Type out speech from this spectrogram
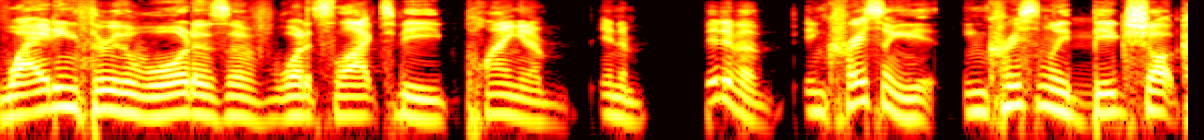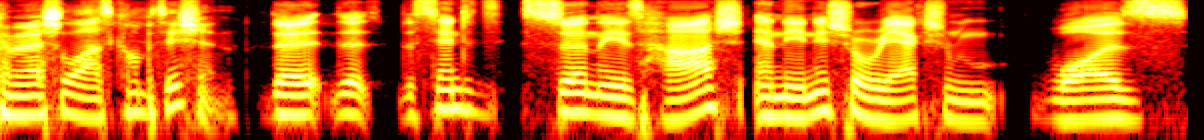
wading through the waters of what it's like to be playing in a in a bit of a increasingly increasingly Mm. big shot commercialized competition. the the the sentence certainly is harsh, and the initial reaction was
